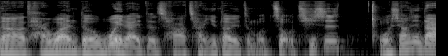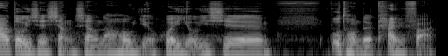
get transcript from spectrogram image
那台湾的未来的茶产业到底怎么走？其实我相信大家都有一些想象，然后也会有一些不同的看法。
